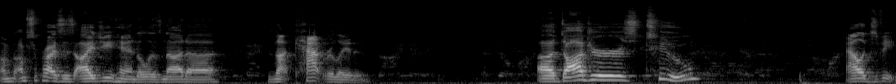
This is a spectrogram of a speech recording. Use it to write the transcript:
I'm, I'm surprised his IG handle is not uh is not cat related. Uh, Dodgers two. Alex V.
